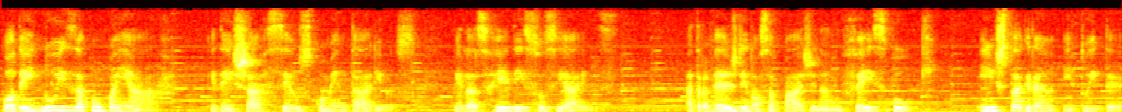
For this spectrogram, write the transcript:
podem nos acompanhar e deixar seus comentários pelas redes sociais, através de nossa página no Facebook, Instagram e Twitter,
